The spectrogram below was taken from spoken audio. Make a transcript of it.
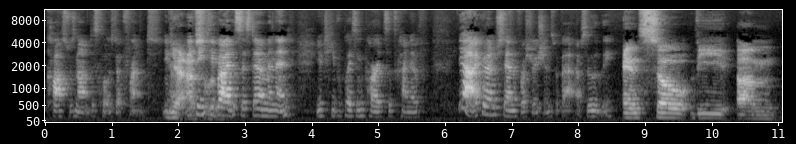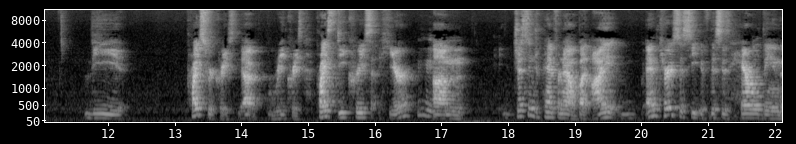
cost was not disclosed up front. You know, Yeah, you think you buy the system and then you have to keep replacing parts. It's kind of yeah. I could understand the frustrations with that. Absolutely. And so the um, the price decrease, uh, decrease, price decrease here, um, just in Japan for now. But I am curious to see if this is heralding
